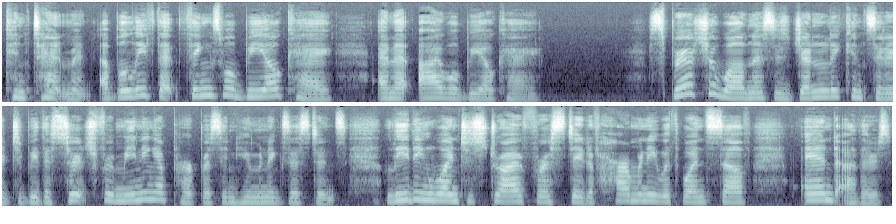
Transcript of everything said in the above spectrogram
contentment, a belief that things will be okay and that I will be okay. Spiritual wellness is generally considered to be the search for meaning and purpose in human existence, leading one to strive for a state of harmony with oneself and others,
